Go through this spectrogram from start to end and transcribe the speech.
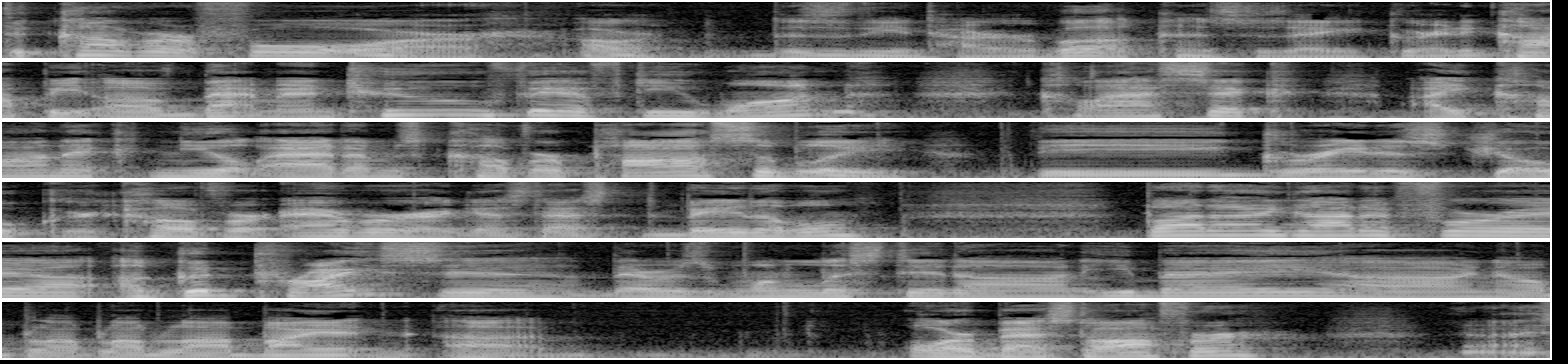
the cover for, or this is the entire book. This is a graded copy of Batman 251, classic, iconic Neal Adams cover, possibly the greatest Joker cover ever. I guess that's debatable. But I got it for a, a good price. Uh, there was one listed on eBay, uh, you know, blah, blah, blah, buy it, uh, or best offer. And I,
